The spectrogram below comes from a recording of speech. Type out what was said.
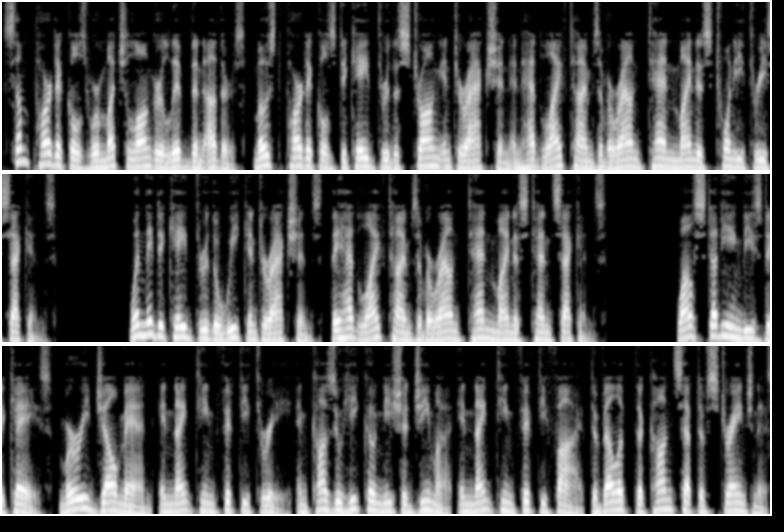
Some particles were much longer lived than others, most particles decayed through the strong interaction and had lifetimes of around 10–23 seconds. When they decayed through the weak interactions, they had lifetimes of around 10–10 seconds. While studying these decays, Murray Gell-Mann in 1953 and Kazuhiko Nishijima in 1955 developed the concept of strangeness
